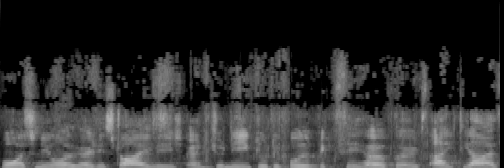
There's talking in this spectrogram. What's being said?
Watch new very stylish and unique, beautiful pixie haircuts ideas.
